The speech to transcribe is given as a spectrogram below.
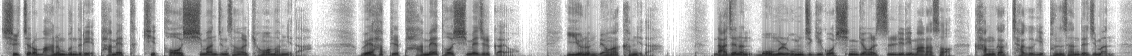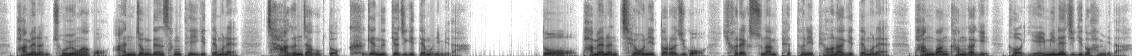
실제로 많은 분들이 밤에 특히 더 심한 증상을 경험합니다. 왜 하필 밤에 더 심해질까요? 이유는 명확합니다. 낮에는 몸을 움직이고 신경을 쓸 일이 많아서 감각 자극이 분산되지만 밤에는 조용하고 안정된 상태이기 때문에 작은 자국도 크게 느껴지기 때문입니다. 또 밤에는 체온이 떨어지고 혈액순환 패턴이 변하기 때문에 방광 감각이 더 예민해지기도 합니다.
